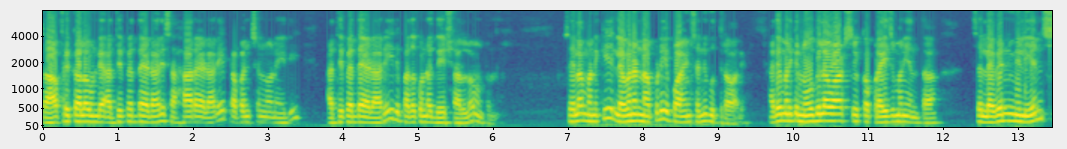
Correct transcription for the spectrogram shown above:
సో ఆఫ్రికాలో ఉండే అతిపెద్ద ఎడారి సహారా ఎడారి ప్రపంచంలోనే ఇది. అతిపెద్ద ఎడారి ఇది పదకొండు దేశాల్లో ఉంటుంది. సో ఇలా మనకి లెవెన్ అన్నప్పుడు ఈ పాయింట్స్ అన్ని గుర్తు రావాలి. అదే మనకి నోబెల్ అవార్డ్స్ యొక్క ప్రైజ్ మనీ ఎంత? So eleven millions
